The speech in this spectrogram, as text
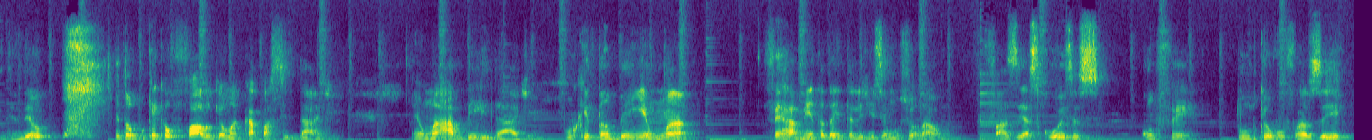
entendeu? Então, por que, que eu falo que é uma capacidade? É uma habilidade, porque também é uma ferramenta da inteligência emocional. Fazer as coisas com fé. Tudo que eu vou fazer,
